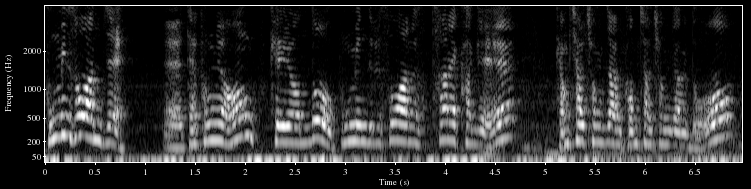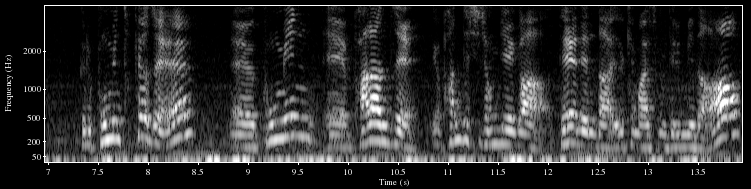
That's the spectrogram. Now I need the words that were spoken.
국민 소환제, 에, 대통령, 국회의원도 국민들이 소환해서 탄핵하게 경찰청장, 검찰청장도 그리고 국민 투표제, 에, 국민 에, 발안제 이거 반드시 전개가 돼야 된다 이렇게 말씀을 드립니다.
